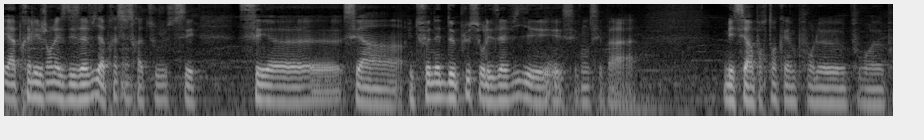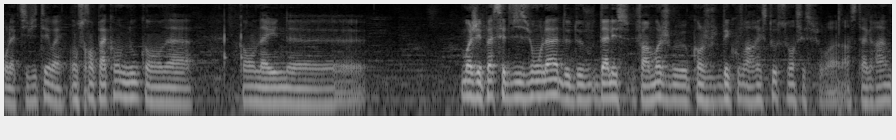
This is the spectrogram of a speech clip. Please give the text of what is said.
et après les gens laissent des avis. Après, ce sera toujours c'est c'est euh... c'est un... une fenêtre de plus sur les avis et, c'est bon, c'est pas. Mais c'est important quand même pour le pour pour l'activité, ouais. On se rend pas compte nous quand on a quand on a une euh, moi j'ai pas cette vision là de d'aller enfin moi je quand je découvre un resto souvent c'est sur euh, Instagram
